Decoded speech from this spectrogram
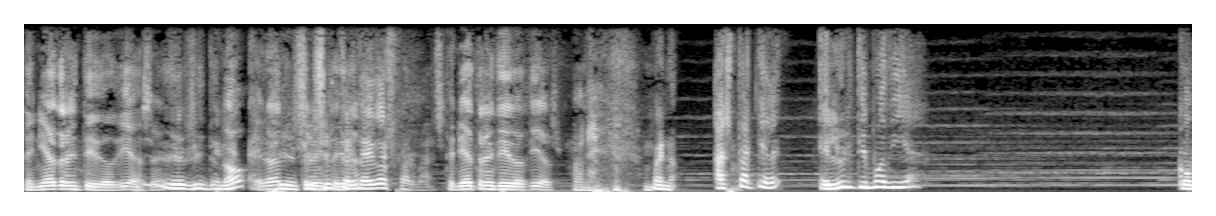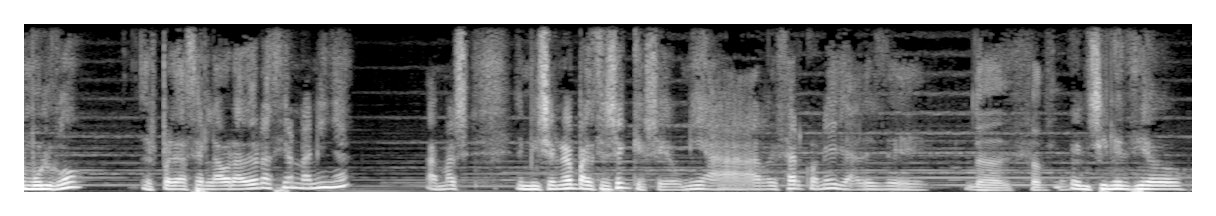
Tenía 32 días, ¿eh? Sí, tenía, ¿No? ¿Eran sí, sí, sí, 32? 32 formas. Tenía 32 días. Vale. Bueno, hasta que el último día comulgó, después de hacer la hora de oración, la niña. Además, el misionero parece ser que se unía a rezar con ella desde De la en silencio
